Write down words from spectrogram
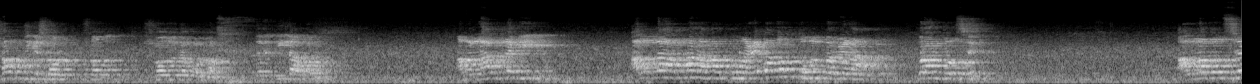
সব দিকে সহ- সহ- সহযোগিতা করলাম। তাহলে কি লাভ হলো আমার লাভটা কি? আল্লাহ আপনার আমার কোনো এবাদত কবুল করবে না। কোরআন বলছে। আল্লাহ বলছে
